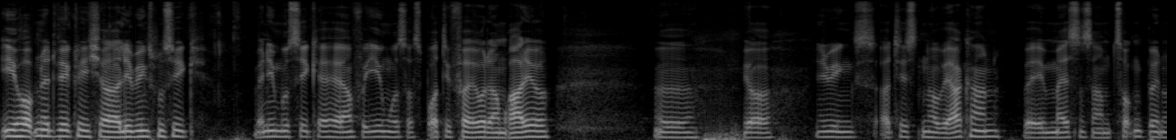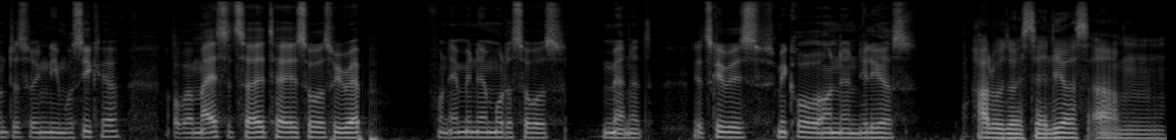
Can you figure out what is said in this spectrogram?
Ich habe nicht wirklich äh, Lieblingsmusik. Wenn ich Musik höre, einfach irgendwas auf Spotify oder am Radio. Äh, ja, Lieblingsartisten habe ich auch keinen, weil ich meistens am Zocken bin und deswegen nie Musik höre. Aber meiste Zeit höre ich sowas wie Rap von Eminem oder sowas. Mehr nicht. Jetzt gebe ich das Mikro an den Elias. Hallo, da ist der Elias. Ähm,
